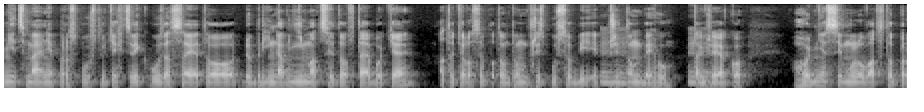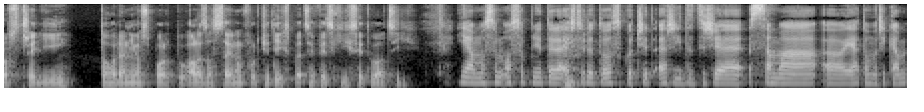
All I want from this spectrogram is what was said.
Nicméně pro spoustu těch cviků zase je to dobrý navnímat si to v té botě a to tělo se potom tomu přizpůsobí i mm-hmm. při mhm. tom běhu. Mm-hmm. Takže jako hodně simulovat to prostředí toho daného sportu, ale zase jenom v určitých specifických situacích. Já musím osobně teda ještě do toho skočit a říct, že sama, eh, já tomu říkám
